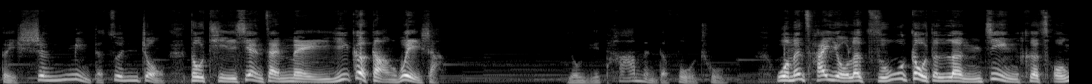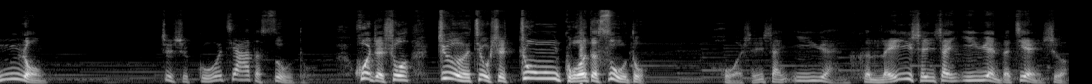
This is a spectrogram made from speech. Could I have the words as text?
对生命的尊重都体现在每一个岗位上。由于他们的付出，我们才有了足够的冷静和从容。这是国家的速度，或者说，这就是中国的速度。火神山医院和雷神山医院的建设，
